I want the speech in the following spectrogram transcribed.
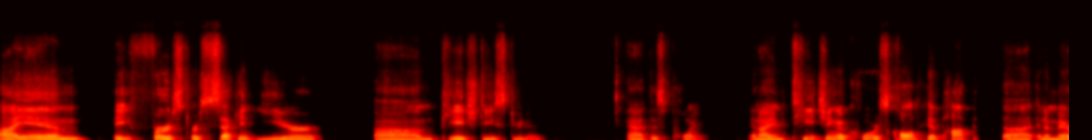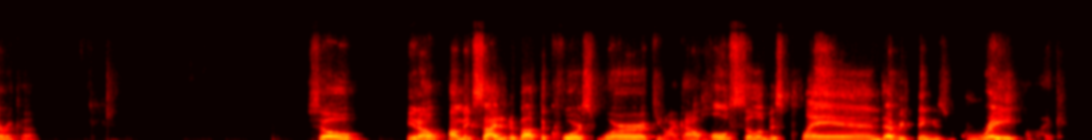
i am a first or second year um phd student at this point and i am teaching a course called hip hop uh, in america so you know i'm excited about the coursework you know i got a whole syllabus planned everything is great. I'm like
